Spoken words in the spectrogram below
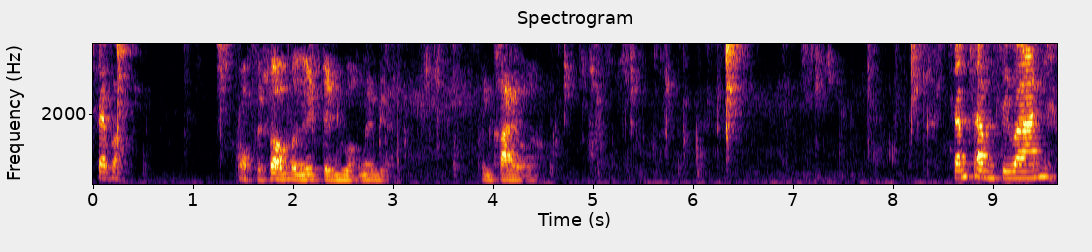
ใช่ปะออกไปซ่อมเบิ่งนี่เต็มหลวงเลยเดือนเพิ่นคายว่าซ้ำๆสิหวานเนี่ย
